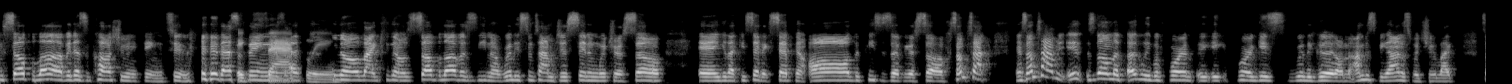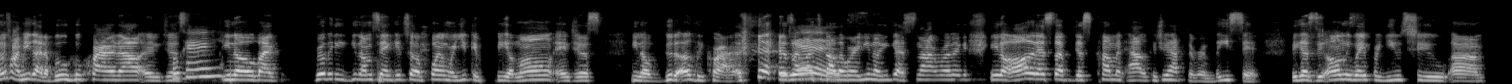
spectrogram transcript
Self love, it doesn't cost you anything, too. That's the exactly. thing. Exactly. You know, like, you know, self love is, you know, really sometimes just sitting with yourself and, like you said, accepting all the pieces of yourself. Sometimes, and sometimes it's going to look ugly before it, before it gets really good. On, I'm just be honest with you. Like, sometimes you got to boo hoo cry it out and just, okay. you know, like really, you know what I'm saying, get to a point where you can be alone and just, you know, do the ugly cry. As yes. I like to call it, where, you know, you got snot running, you know, all of that stuff just coming out because you have to release it. Because the only way for you to um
